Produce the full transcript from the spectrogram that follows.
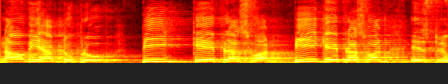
now we have to prove P K plus one P K plus one is true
